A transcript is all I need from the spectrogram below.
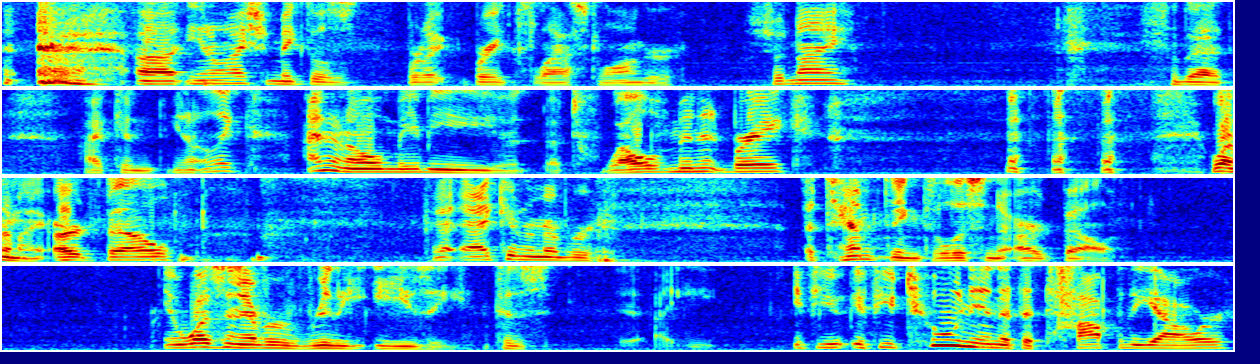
uh, you know, I should make those break- breaks last longer, shouldn't I? so that I can, you know, like, I don't know, maybe a, a 12 minute break. what am I, Art Bell? I, I can remember attempting to listen to Art Bell. It wasn't ever really easy because if you if you tune in at the top of the hour,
